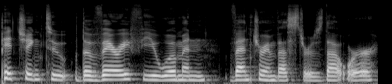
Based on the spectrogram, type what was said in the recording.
pitching to the very few women venture investors that were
